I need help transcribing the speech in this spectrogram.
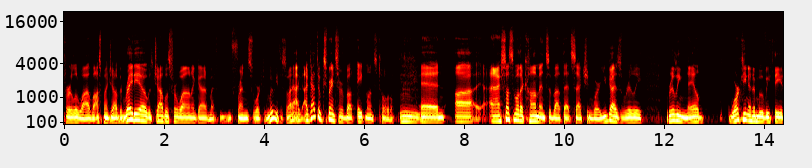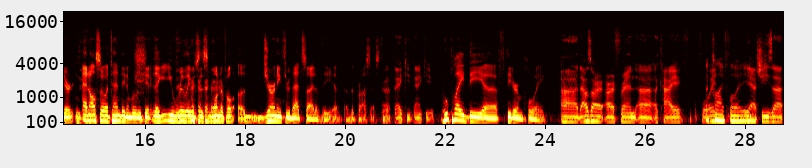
for a little while. Lost my job in radio. Was jobless for a while, and I got my friends worked in the movie theater. So I, I got to experience it for about eight months total. And uh, and I saw some other comments about that section where you guys really, really nailed working at a movie theater and also attending a movie theater. Like you really it was this wonderful uh, journey through that side of the uh, of the process. Uh, thank you, thank you. Who played the uh, theater employee? Uh, that was our our friend uh, Akai F- Floyd. Akai Floyd, Yeah, yeah. she's uh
